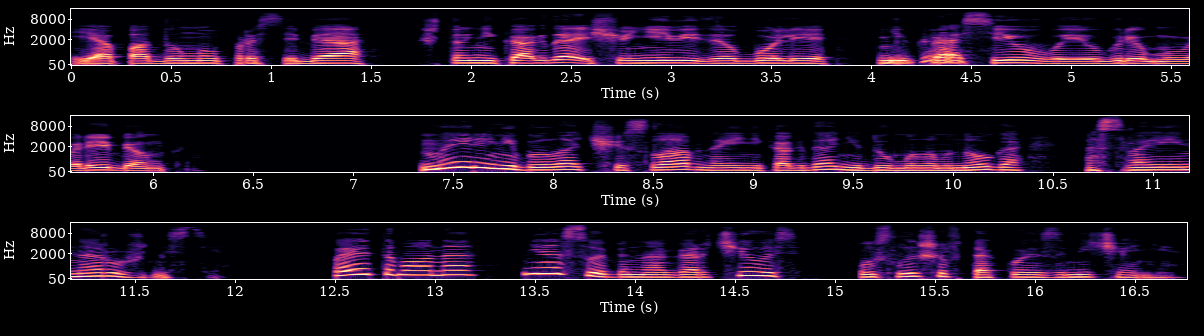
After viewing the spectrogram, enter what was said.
Я подумал про себя, что никогда еще не видел более некрасивого и угрюмого ребенка. Мэри не была тщеславна и никогда не думала много о своей наружности. поэтому она не особенно огорчилась, услышав такое замечание.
